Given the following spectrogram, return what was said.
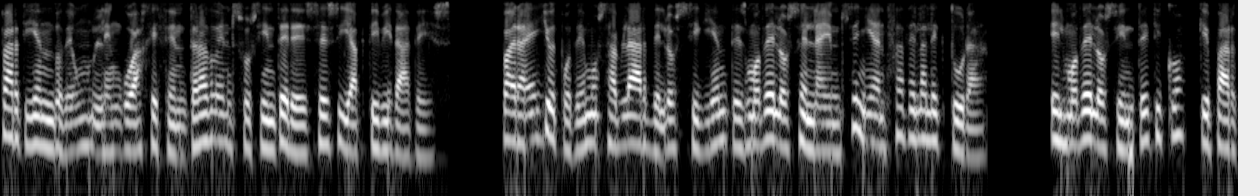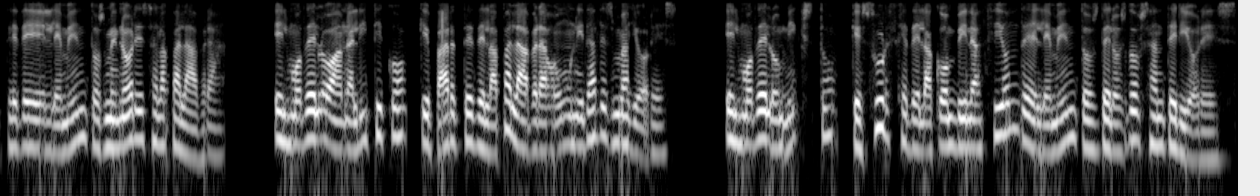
partiendo de un lenguaje centrado en sus intereses y actividades. Para ello podemos hablar de los siguientes modelos en la enseñanza de la lectura. El modelo sintético, que parte de elementos menores a la palabra. El modelo analítico, que parte de la palabra o unidades mayores. El modelo mixto, que surge de la combinación de elementos de los dos anteriores.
